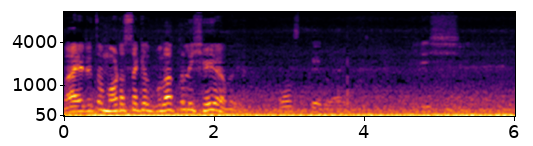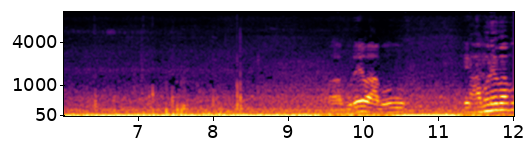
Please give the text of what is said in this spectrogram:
ভাই এটা তো মোটর সাইকেল ব্লক করলে সেই হবে। বাবুরে বাবু। বাবুরে বাবু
